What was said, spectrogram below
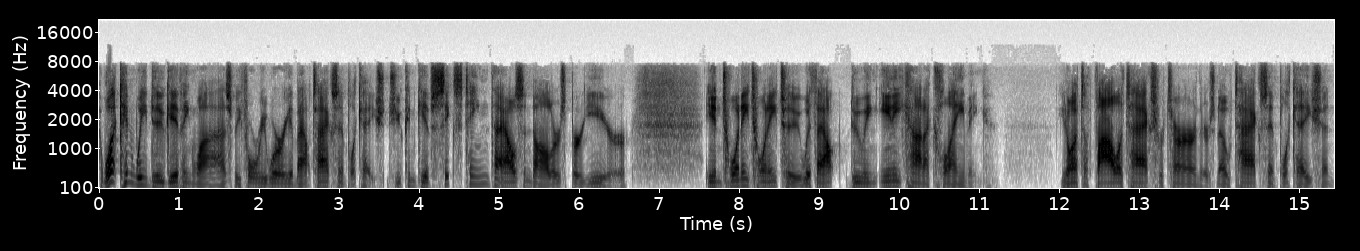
what can we do giving wise before we worry about tax implications? You can give $16,000 per year in 2022 without doing any kind of claiming. You don't have to file a tax return. There's no tax implication.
